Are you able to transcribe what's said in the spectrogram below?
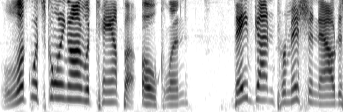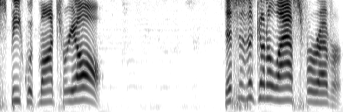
Look what's going on with Tampa, Oakland. They've gotten permission now to speak with Montreal. This isn't going to last forever.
